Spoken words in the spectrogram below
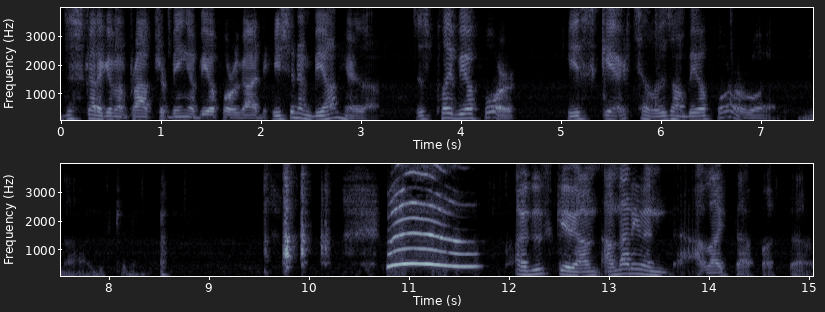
just gotta give him props for being a BO4 god. He shouldn't be on here though. Just play BO4. He's scared to lose on BO4 or what? No, I'm just kidding. Woo! I'm just kidding. I'm I'm not even. I like that fucked up.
